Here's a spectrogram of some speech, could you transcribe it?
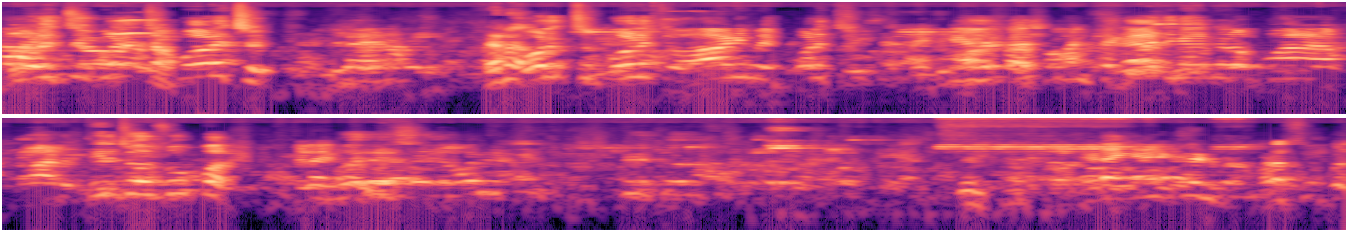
പൊളിച്ചു പൊളിച്ചു പൊളിച്ചു പൊളിച്ചു. പൊളിച്ചു ആണിമേ പൊളിച്ചു തിരിച്ചു സൂപ്പർ എടാ എങ്ങനെയുണ്ട് സൂപ്പർ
